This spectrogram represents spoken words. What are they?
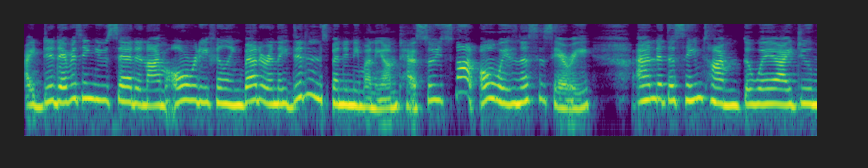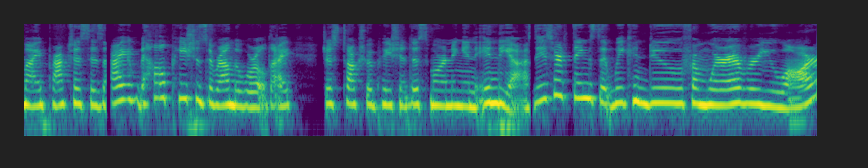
I did everything you said and I'm already feeling better. And they didn't spend any money on tests. So it's not always necessary. And at the same time, the way I do my practice is I help patients around the world. I just talked to a patient this morning in India. These are things that we can do from wherever you are.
